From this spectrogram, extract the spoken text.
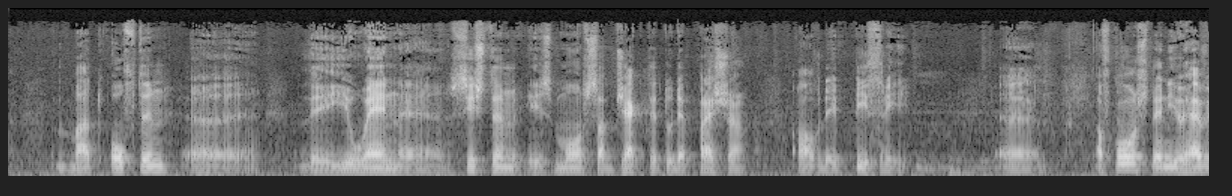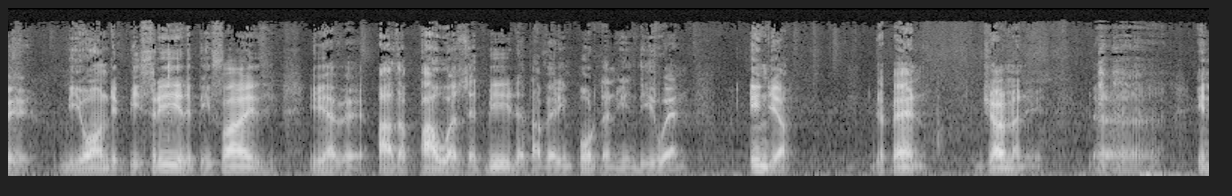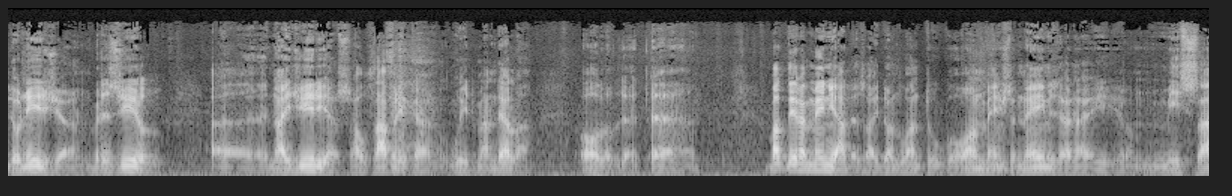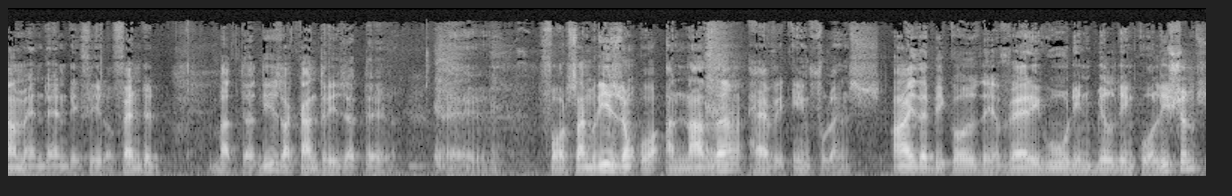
but often uh, the UN uh, system is more subjected to the pressure of the P3. Uh, of course, then you have a, beyond the P3, the P5, you have uh, other powers that be that are very important in the UN. India, Japan, Germany, uh, Indonesia, Brazil, uh, Nigeria, South Africa with Mandela, all of that. Uh, but there are many others. I don't want to go on mention names, and I um, miss some, and then they feel offended. But uh, these are countries that, uh, uh, for some reason or another, have influence, either because they are very good in building coalitions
